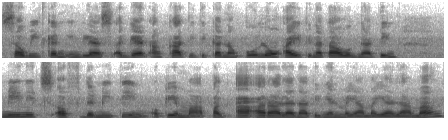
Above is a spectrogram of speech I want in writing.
sa wikang Ingles. Again, ang katitikan ng pulong ay tinatawag nating minutes of the meeting. Okay, mapag-aaralan natin yan maya-maya lamang.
